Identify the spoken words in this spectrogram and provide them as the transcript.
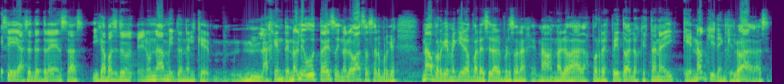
sí, hacete trenzas. Y capaz estés en un ámbito en el que mm, la gente no le gusta eso y no lo vas a hacer porque, no, porque me quiero parecer al personaje. No, no lo hagas, por respeto a los que están ahí que no quieren que lo hagas.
